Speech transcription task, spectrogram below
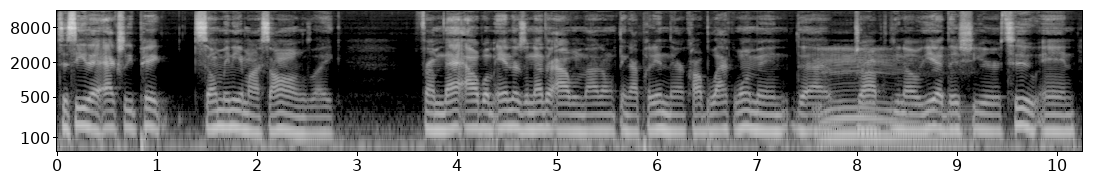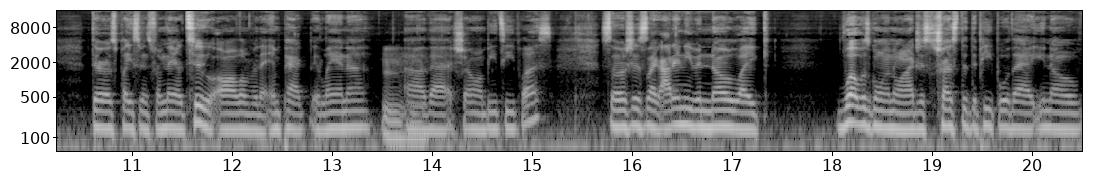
to see that actually pick so many of my songs, like from that album, and there's another album that I don't think I put in there called Black Woman that mm. dropped, you know, yeah, this year too. And there was placements from there too, all over the Impact Atlanta, mm-hmm. uh, that show on BT Plus. So it's just like I didn't even know like what was going on. I just trusted the people that, you know,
